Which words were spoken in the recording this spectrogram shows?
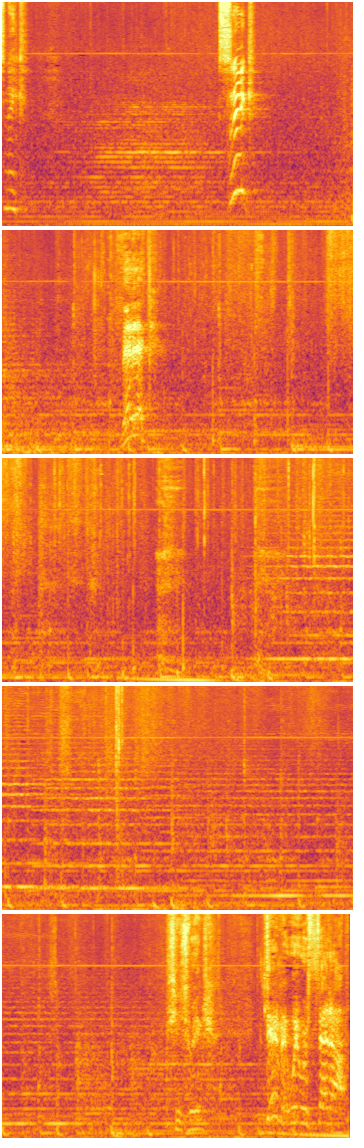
Snake. Snake! Medic! She's rigged. Damn it, we were set up!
